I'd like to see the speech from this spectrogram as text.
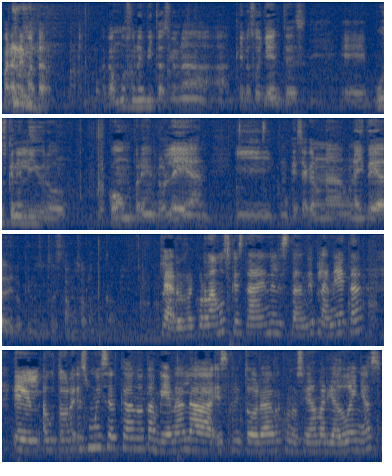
para rematar, hagamos una invitación a, a que los oyentes eh, busquen el libro, lo compren, lo lean y como que se hagan una, una idea de lo que nosotros estamos hablando acá. Claro, recordamos que está en el stand de Planeta. El autor es muy cercano también a la escritora reconocida María Dueñas,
